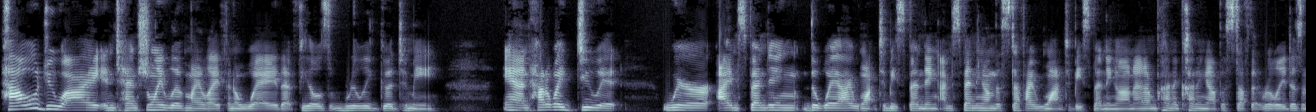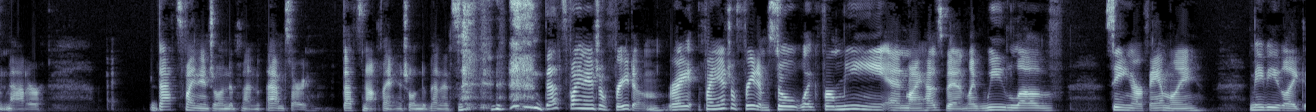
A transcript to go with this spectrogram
how do I intentionally live my life in a way that feels really good to me? And how do I do it where I'm spending the way I want to be spending? I'm spending on the stuff I want to be spending on, and I'm kind of cutting out the stuff that really doesn't matter. That's financial independence. I'm sorry. That's not financial independence. that's financial freedom, right? Financial freedom. So, like for me and my husband, like we love seeing our family. Maybe like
